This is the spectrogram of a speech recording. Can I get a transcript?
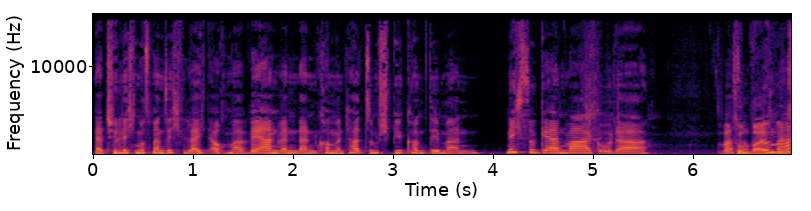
natürlich muss man sich vielleicht auch mal wehren, wenn dann ein Kommentar zum Spiel kommt, den man nicht so gern mag oder was Zum auch Beispiel? immer.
